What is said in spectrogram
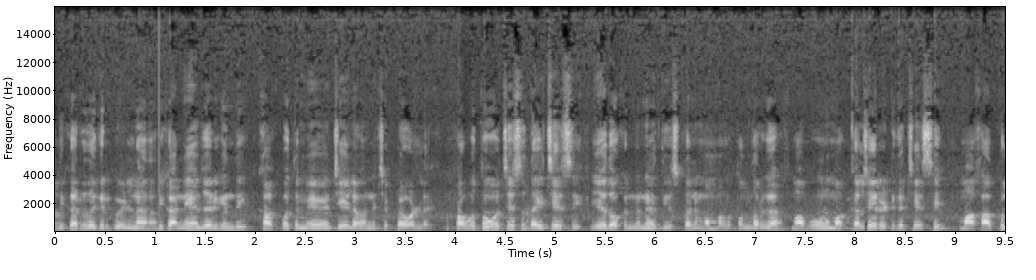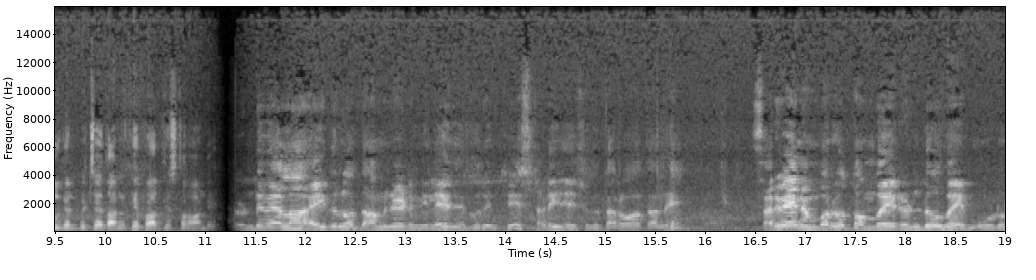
అధికారి దగ్గరికి వెళ్ళినా మీకు అన్యాయం జరిగింది కాకపోతే మేమేం చేయలేమని చెప్పేవాళ్ళే. ప్రభుత్వం వచ్చేసి దయచేసి ఏదో ఒక నిర్ణయం తీసుకొని మమ్మల్ని తొందరగా మా భూమిని మాకు కలిసేటట్టుగా చేసి మాకు హక్కులు కల్పించేదానికి ప్రార్థిస్తున్నాం అండి రెండు వేల ఐదులో దామినేట్ విలేజ్ గురించి స్టడీ చేసిన తర్వాతనే సర్వే నెంబరు తొంభై రెండు బై మూడు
